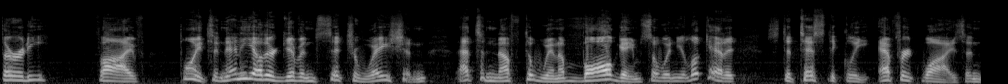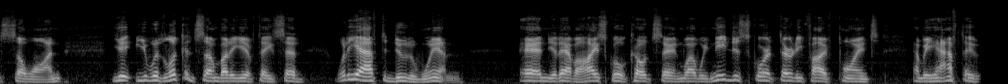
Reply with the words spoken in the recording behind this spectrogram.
35 points. In any other given situation, that's enough to win a ball game. So when you look at it statistically, effort wise, and so on, you, you would look at somebody if they said, What do you have to do to win? And you'd have a high school coach saying, Well, we need to score 35 points and we have to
